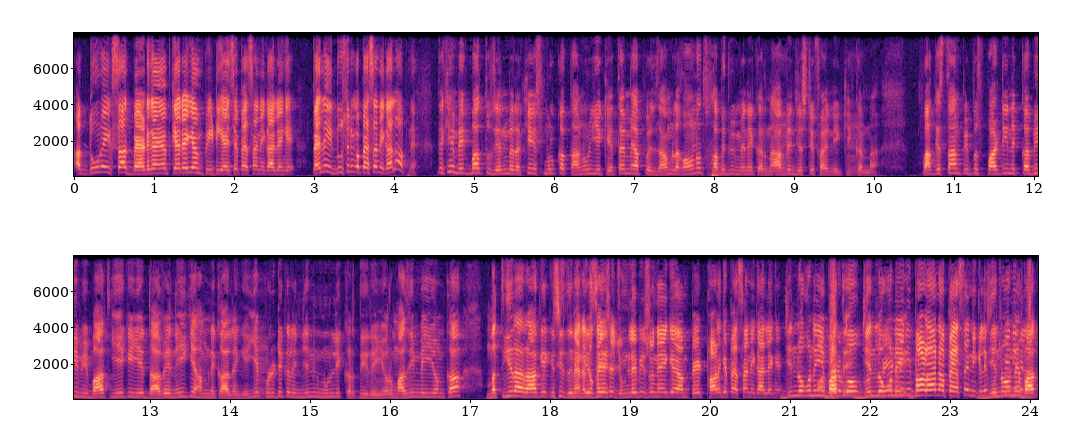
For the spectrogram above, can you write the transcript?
अब दोनों एक साथ बैठ गए अब कह रहे हैं हम पीटीआई से पैसा निकालेंगे। पहले एक दूसरे को पैसा निकाला आपने? देखिए हम एक बात तो जेन में रखें इस मुल्क का कानून ये कहता है मैं आपको इल्ज़ाम लगाऊँ ना तो साबित भी मैंने करना आपने जस्टिफाई नहीं की करना। पाकिस्तान पीपल्स पार्टी ने कभी भी बात ये कि ये दावे नहीं कि हम निकालेंगे ये पॉलिटिकल इंजीनियरिंग नूनली करती रही और माजी में ये उनका मतीरा रहा कि किसी तरीके तो से जुमले भी सुने कि हम पेट फाड़ के पैसा निकालेंगे। जिन लोगों ने ये बातें जिन लोगों ने फाड़ा ना पैसे निकले जिन्होंने बात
